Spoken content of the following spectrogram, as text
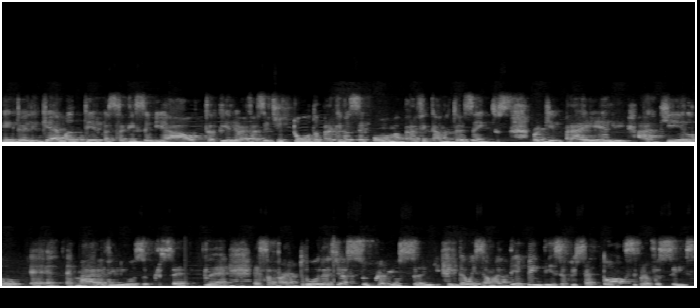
Então ele quer manter com essa glicemia alta e ele vai fazer de tudo para que você coma para ficar no 300, porque para ele aquilo é, é, é maravilhoso para o cérebro, né? Essa fartura de açúcar no sangue. Então isso é uma dependência, isso é tóxico para vocês.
